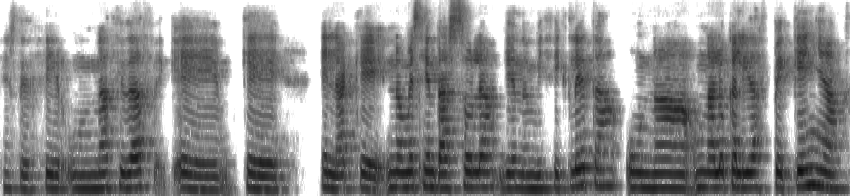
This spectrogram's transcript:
es decir, una ciudad eh, que, en la que no me sienta sola yendo en bicicleta, una, una localidad pequeña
